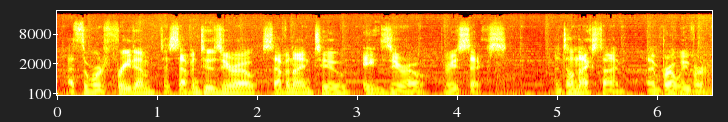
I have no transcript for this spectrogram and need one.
That's the word freedom to 720 792 8036. Until next time, I'm Brent Weaver.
